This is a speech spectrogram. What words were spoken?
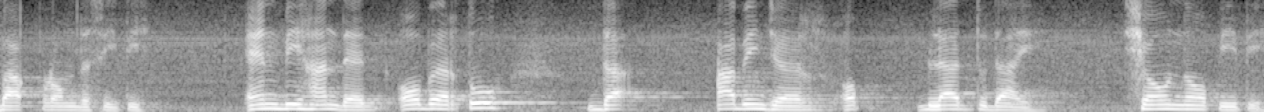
back from the city and be handed over to the avenger of blood to die. show no pity.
